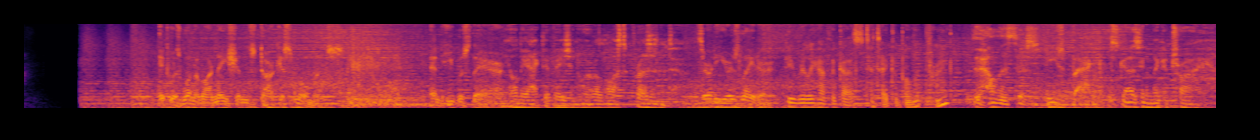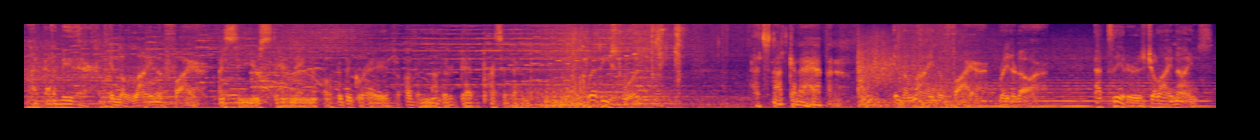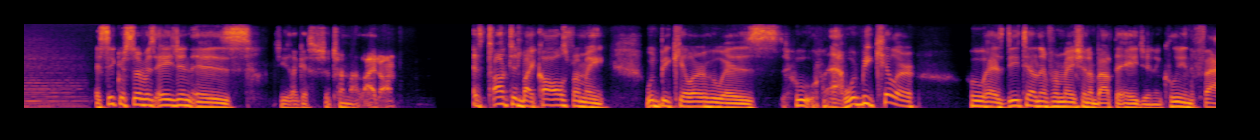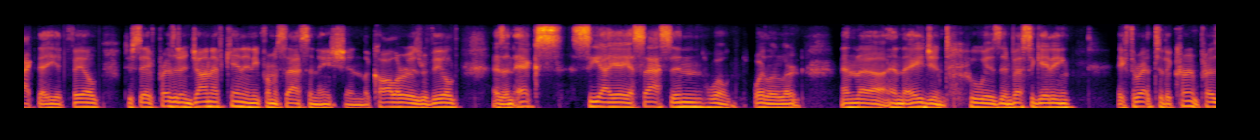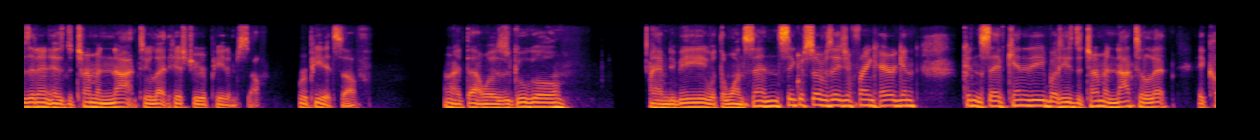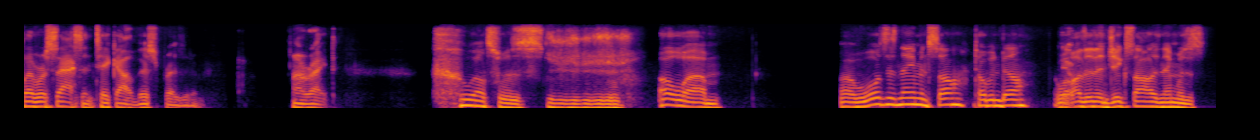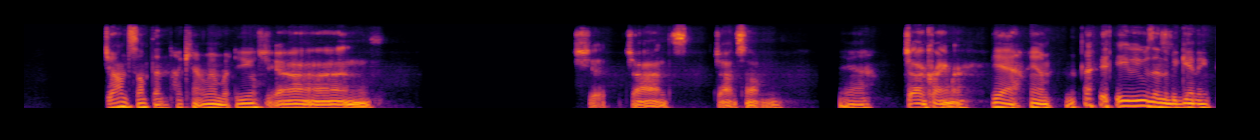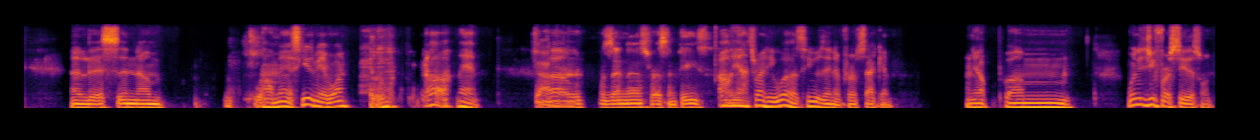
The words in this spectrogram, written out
It was one of our nation's darkest moments. And he was there. The only active agent who ever lost a president. 30 years later, Do you really have the guts to take a bullet, Frank? The hell is this? he's back This guy's gonna make a try, and I've gotta be there. in the line of fire. I see you standing over the grave of another dead president. Clint Eastwood That's not gonna happen. in the line of fire. Rated R. At theaters July 9th. A Secret Service agent is, geez, I guess I should turn my light on. Is taunted by calls from a would-be killer who is who would-be killer who has detailed information about the agent, including the fact that he had failed to save President John F. Kennedy from assassination. The caller is revealed as an ex-CIA assassin. Well, spoiler alert. And the and the agent who is investigating a threat to the current president is determined not to let history repeat himself repeat itself. All right, that was Google IMDb with the one sentence. Secret Service agent Frank Horrigan couldn't save Kennedy, but he's determined not to let a clever assassin take out this president. All right. Who else was Oh, um uh, what was his name in Saw? Tobin Bell? Well, Yep. other than Jigsaw, his name was John something. I can't remember. Do you? John. Shit. John. John something. Yeah. John Kramer. Yeah, him. he, he was in the beginning of this, and um, oh man, excuse me, everyone. Oh man. John Um, was in this. Rest in peace. Oh yeah, that's right. He was. He was in it for a second. Yep. Um, when did you first see this one?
